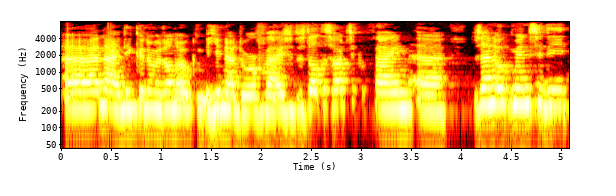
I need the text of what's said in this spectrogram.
Uh, nou, die kunnen we dan ook hiernaar doorverwijzen. Dus dat is hartstikke fijn. Uh, er zijn ook mensen die.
